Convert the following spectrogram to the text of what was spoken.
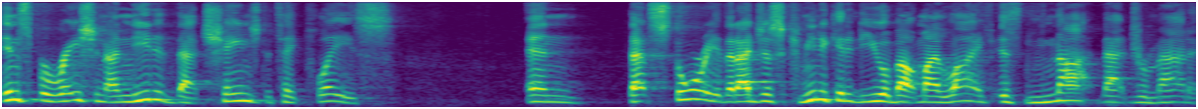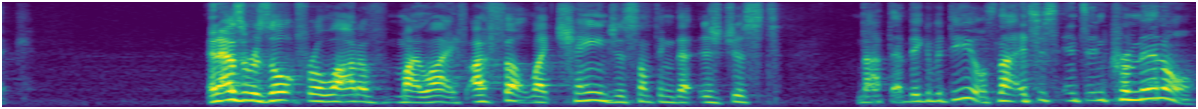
inspiration, I needed that change to take place. And that story that I just communicated to you about my life is not that dramatic. And as a result, for a lot of my life, I felt like change is something that is just not that big of a deal. It's not, it's just, it's incremental.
